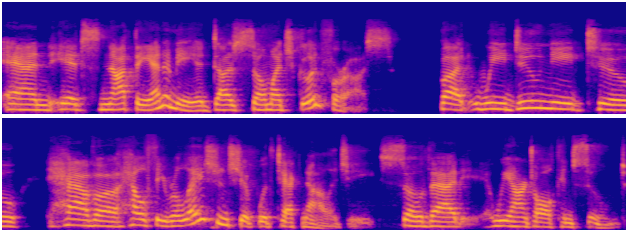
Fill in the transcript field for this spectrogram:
and it's not the enemy it does so much good for us but we do need to have a healthy relationship with technology so that we aren't all consumed.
